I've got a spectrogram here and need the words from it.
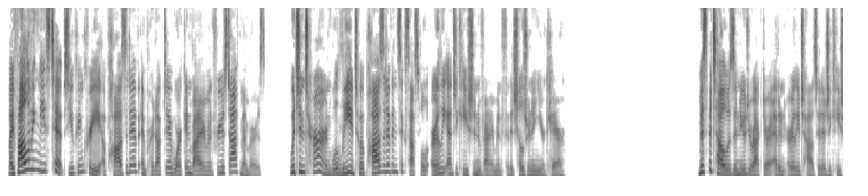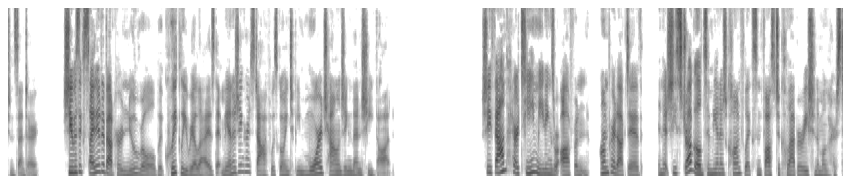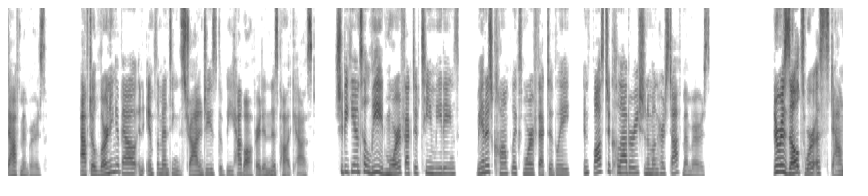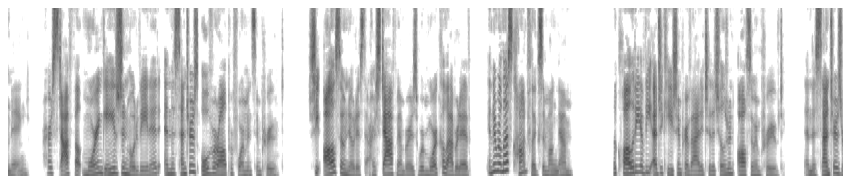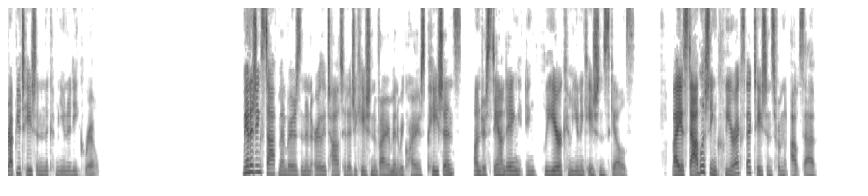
By following these tips, you can create a positive and productive work environment for your staff members which in turn will lead to a positive and successful early education environment for the children in your care. Ms. Patel was a new director at an early childhood education center. She was excited about her new role, but quickly realized that managing her staff was going to be more challenging than she thought. She found that her team meetings were often unproductive and that she struggled to manage conflicts and foster collaboration among her staff members. After learning about and implementing the strategies that we have offered in this podcast, she began to lead more effective team meetings, manage conflicts more effectively, and foster collaboration among her staff members. The results were astounding. Her staff felt more engaged and motivated, and the center's overall performance improved. She also noticed that her staff members were more collaborative and there were less conflicts among them. The quality of the education provided to the children also improved, and the center's reputation in the community grew. Managing staff members in an early childhood education environment requires patience, understanding, and clear communication skills. By establishing clear expectations from the outset,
